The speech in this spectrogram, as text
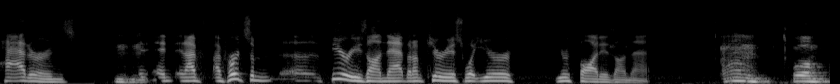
patterns? Mm-hmm. and, and, and i've i've heard some uh, theories on that but i'm curious what your your thought is on that. Um well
